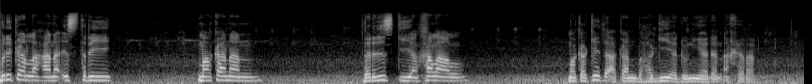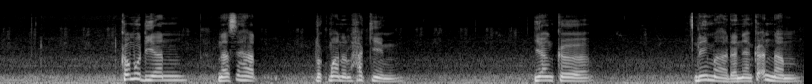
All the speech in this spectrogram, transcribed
Berikanlah anak istri makanan dari rezeki yang halal. Maka kita akan bahagia dunia dan akhirat. Kemudian nasihat Luqmanul Hakim yang ke lima dan yang keenam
